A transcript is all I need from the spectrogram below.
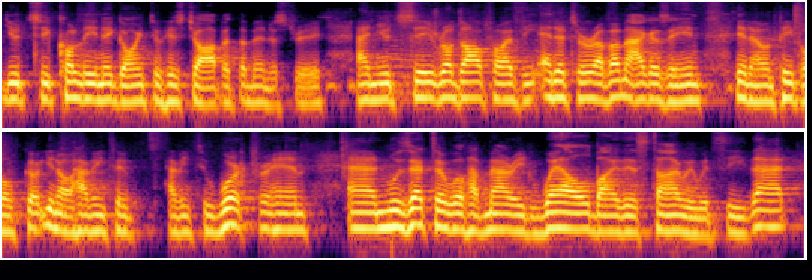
you'd see Colline going to his job at the ministry, and you'd see Rodolfo as the editor of a magazine, you know, and people, go, you know, having to having to work for him. And Musetta will have married well by this time. We would see that.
